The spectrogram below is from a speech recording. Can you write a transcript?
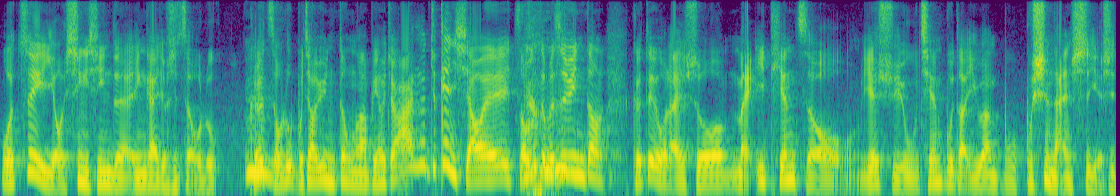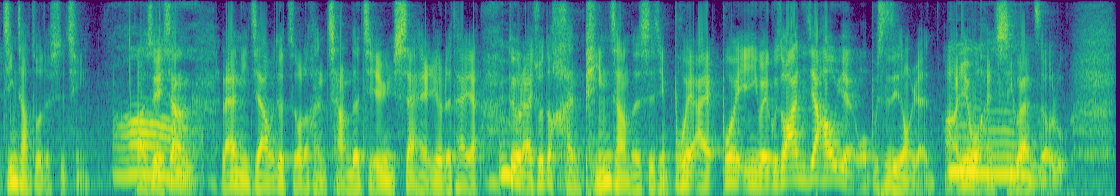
我最有信心的应该就是走路，可是走路不叫运动啊！别人会觉得啊，那就更小哎、欸，走路怎么是运动？可对我来说，每一天走也许五千步到一万步，不是难事，也是经常做的事情。啊，所以像来到你家，我就走了很长的捷运，晒很热的太阳，对我来说都很平常的事情，不会挨，不会引以为傲说啊，你家好远。我不是这种人啊，因为我很习惯走路。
